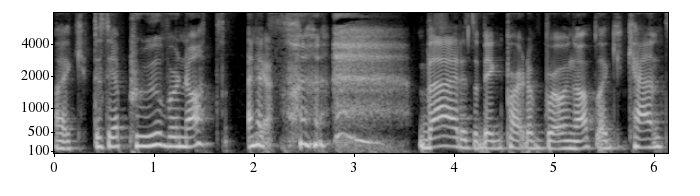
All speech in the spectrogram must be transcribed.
Like, does he approve or not? And Yeah. it's that is a big part of growing up. Like, you can't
